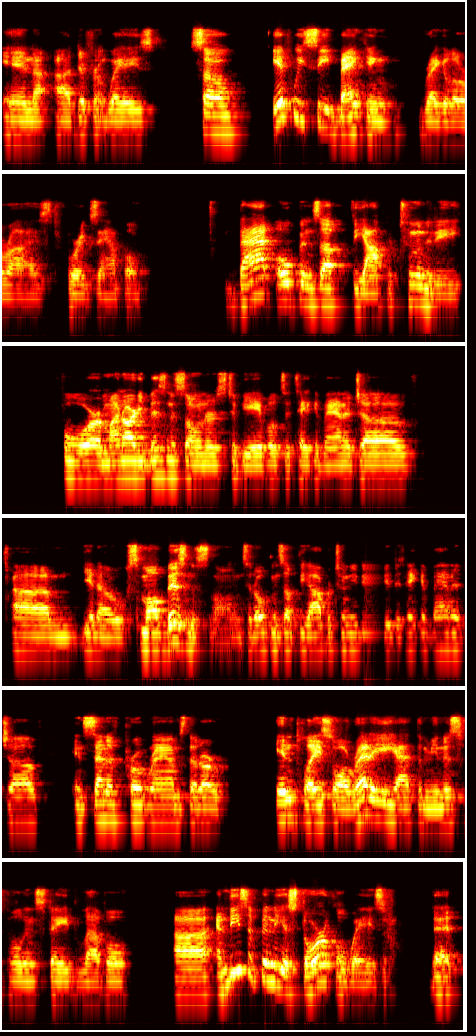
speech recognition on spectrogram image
in uh, different ways. So if we see banking regularized, for example, that opens up the opportunity for minority business owners to be able to take advantage of um, you know small business loans. It opens up the opportunity to take advantage of incentive programs that are in place already at the municipal and state level. Uh, and these have been the historical ways that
